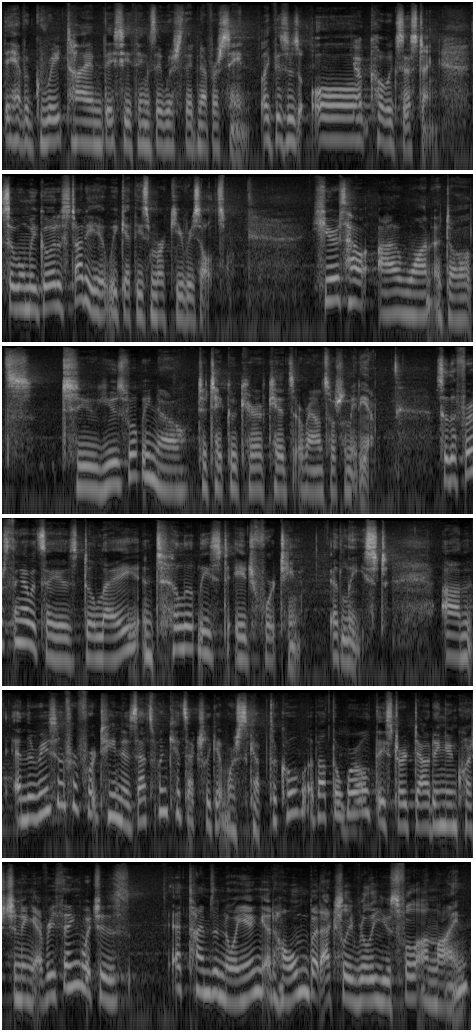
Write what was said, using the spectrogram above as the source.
They have a great time. They see things they wish they'd never seen. Like this is all Yep. coexisting. So when we go to study it, we get these murky results. Here's how I want adults to use what we know to take good care of kids around social media. So the first thing I would say is delay until at least age 14, at least. Um, and the reason for 14 is that's when kids actually get more skeptical about the world. They start doubting and questioning everything, which is at times annoying at home, but actually really useful online.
